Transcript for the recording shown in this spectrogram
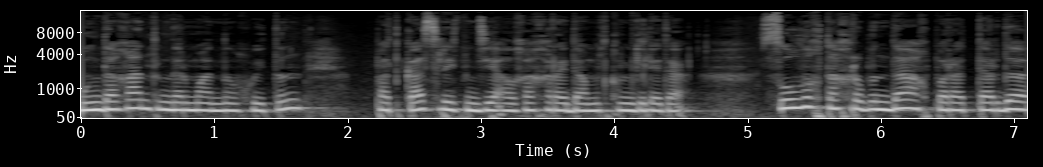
мыңдаған тыңдарманның мұхитын подкаст ретінде алға қарай дамытқым келеді. Сұлулық тақырыбында ақпараттарды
